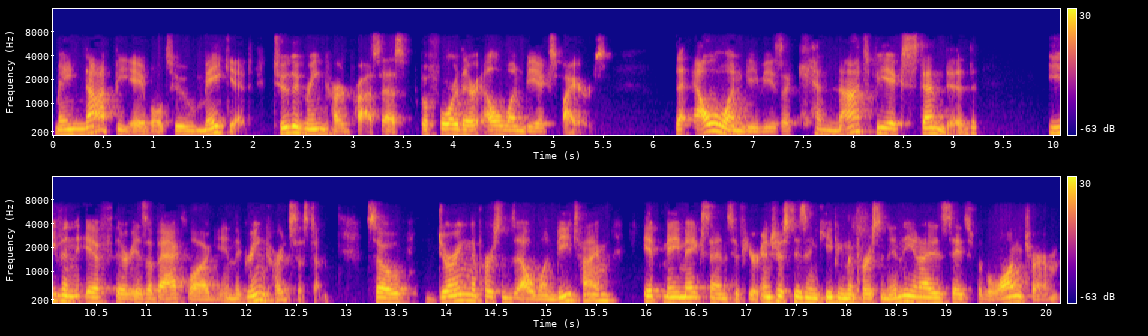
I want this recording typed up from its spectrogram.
may not be able to make it to the green card process before their L1B expires. The L1B visa cannot be extended even if there is a backlog in the green card system. So during the person's L1B time, it may make sense if your interest is in keeping the person in the United States for the long term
